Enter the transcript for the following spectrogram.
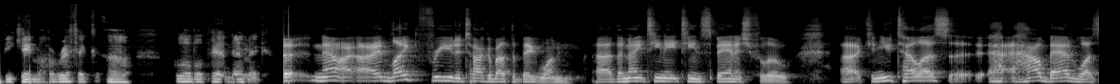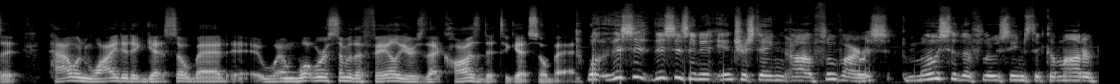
became a horrific uh, global pandemic. Uh, now, I, would like for you to talk about the big one, uh, the 1918 Spanish flu. Uh, can you tell us uh, how bad was it? How and why did it get so bad? Uh, and what were some of the failures that caused it to get so bad? Well, this is this is an interesting uh, flu virus. Most of the flu seems to come out of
